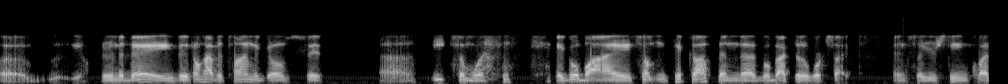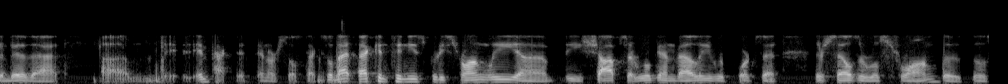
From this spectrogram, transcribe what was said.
uh, you know, during the day they don't have the time to go sit uh, eat somewhere. they go buy something, pick up, and uh, go back to the work site. And so you're seeing quite a bit of that um, impacted in our sales tax. So that that continues pretty strongly. Uh, the shops at Rio Grande Valley reports that their sales are real strong. The, those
